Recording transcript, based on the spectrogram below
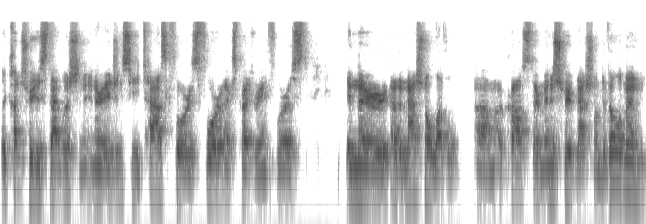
the country established an interagency task force for XPRIZE Rainforest in their at a national level um, across their Ministry of National Development,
